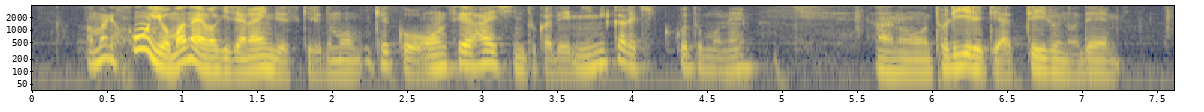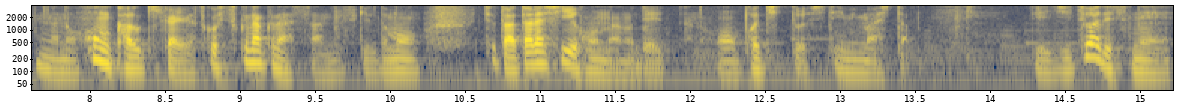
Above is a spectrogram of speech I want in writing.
あまり本読まないわけじゃないんですけれども結構音声配信とかで耳から聞くこともねあの取り入れてやっているのであの本買う機会が少し少なくなってたんですけれどもちょっと新しい本なのであのポチッとしてみました。で実はですね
